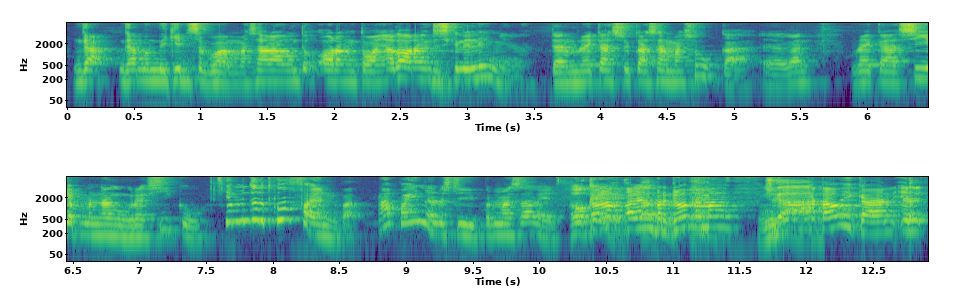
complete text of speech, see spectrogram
nggak nggak membuat sebuah masalah untuk orang tuanya atau orang di sekelilingnya dan mereka suka sama suka ya kan mereka siap menanggung resiko ya fine pak ngapain harus dipermasalahin Oke, kalau kalian berdua memang sudah Enggak. mengetahui kan il-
